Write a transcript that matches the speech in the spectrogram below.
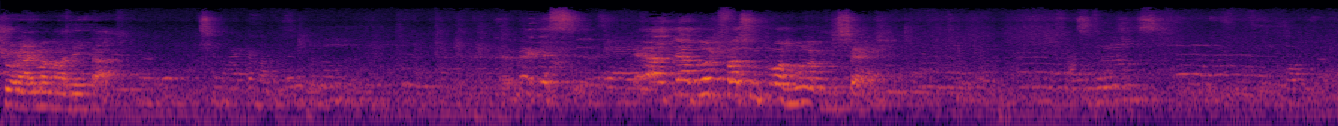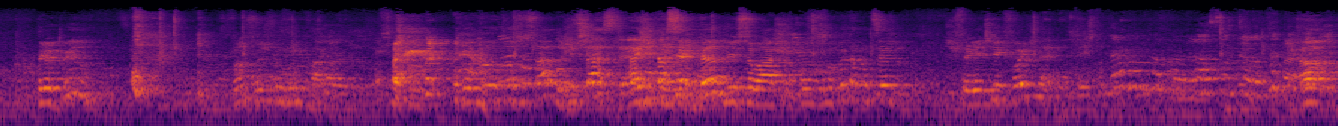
chorar e mamar deitado. É, é, a, é a dor que faz com que o amor desperte. Tranquilo? Nossa, hoje foi muito rápido. Eu estou assustado. A gente está acertando isso, eu acho. Alguma coisa está acontecendo diferente. O que foi, né? Não, não, não, assunto tudo. Ah,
